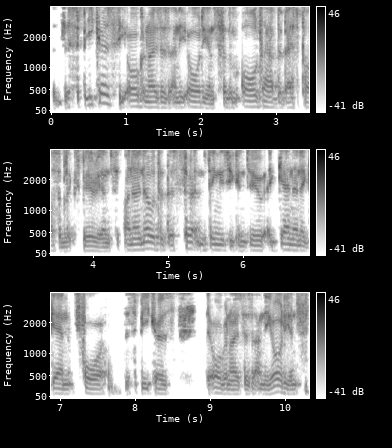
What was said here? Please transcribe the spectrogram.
the speakers, the organizers, and the audience for them all to have the best possible experience. And I know that there's certain things you can do again and again for the speakers, the organizers, and the audience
